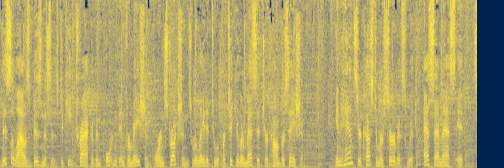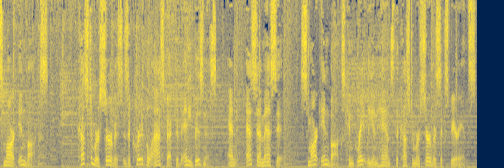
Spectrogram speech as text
This allows businesses to keep track of important information or instructions related to a particular message or conversation. Enhance your customer service with SMS IT Smart Inbox. Customer service is a critical aspect of any business, and SMS IT Smart Inbox can greatly enhance the customer service experience.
